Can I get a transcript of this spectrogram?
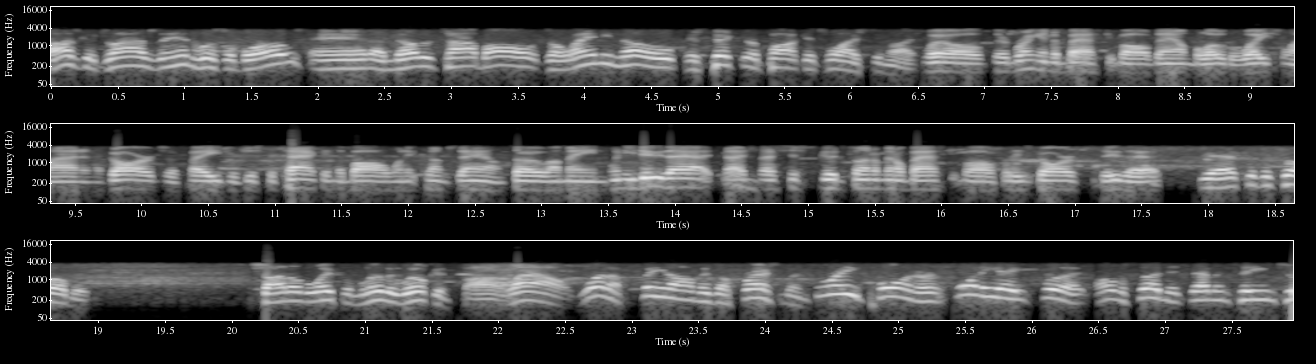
Osgood drives in, whistle blows, and another tie ball. Delaney No has picked her pocket twice tonight. Well, they're bringing the basketball down below the waistline, and the guards of Page are just attacking the ball when it comes down. So, I mean, when you do that, that's, that's just good fundamental basketball for these guards to do that. Yeah, that's the trouble. Shot on the way from Lily Wilkins. Wow, what a phenom is a freshman. Three pointer, 28 foot. All of a sudden it's 17 to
